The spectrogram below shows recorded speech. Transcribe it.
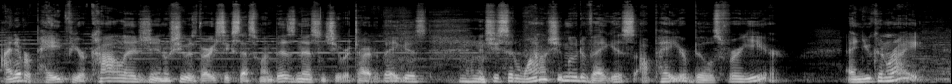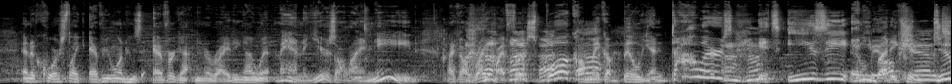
I never paid for your college. You know, she was very successful in business and she retired to Vegas. Mm-hmm. And she said, why don't you move to Vegas? I'll pay your bills for a year and you can write. And of course, like everyone who's ever gotten into writing, I went, man, a year's all I need. Like, I'll write my first book. I'll make a billion dollars. It's easy. Be Anybody can do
